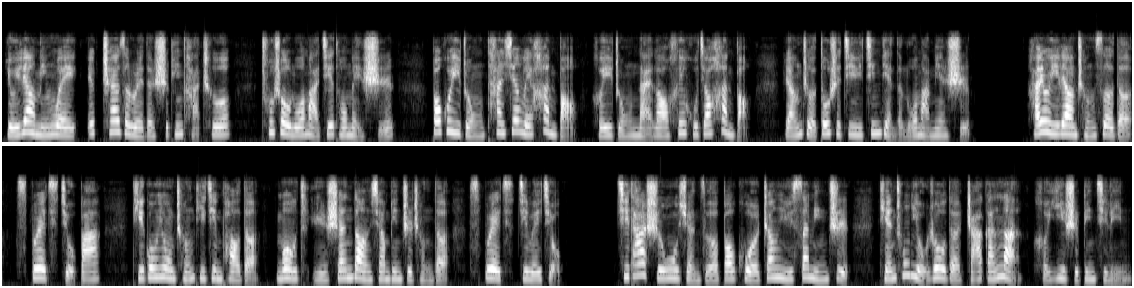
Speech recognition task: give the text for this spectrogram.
有一辆名为 i p c h e z a r e 的食品卡车，出售罗马街头美食，包括一种碳纤维汉堡和一种奶酪黑胡椒汉堡。两者都是基于经典的罗马面食，还有一辆橙色的 Spritz 酒吧，提供用橙皮浸泡的 Malt 与 Chandon 香槟制成的 Spritz 鸡尾酒。其他食物选择包括章鱼三明治、填充有肉的炸橄榄和意式冰淇淋。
